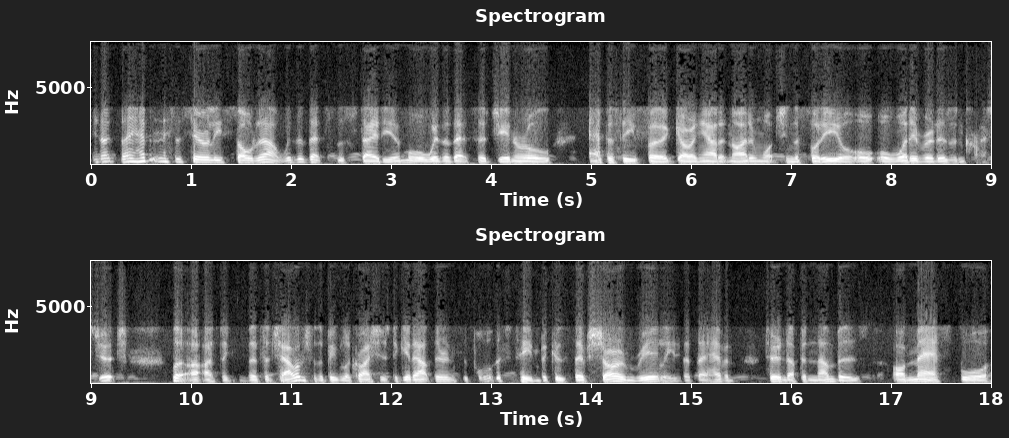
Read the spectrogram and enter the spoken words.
You know, they haven't necessarily sold out, whether that's the stadium or whether that's a general apathy for going out at night and watching the footy or, or, or whatever it is in Christchurch. Look, I think that's a challenge for the people of Christchurch to get out there and support this team because they've shown really that they haven't turned up in numbers en masse for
